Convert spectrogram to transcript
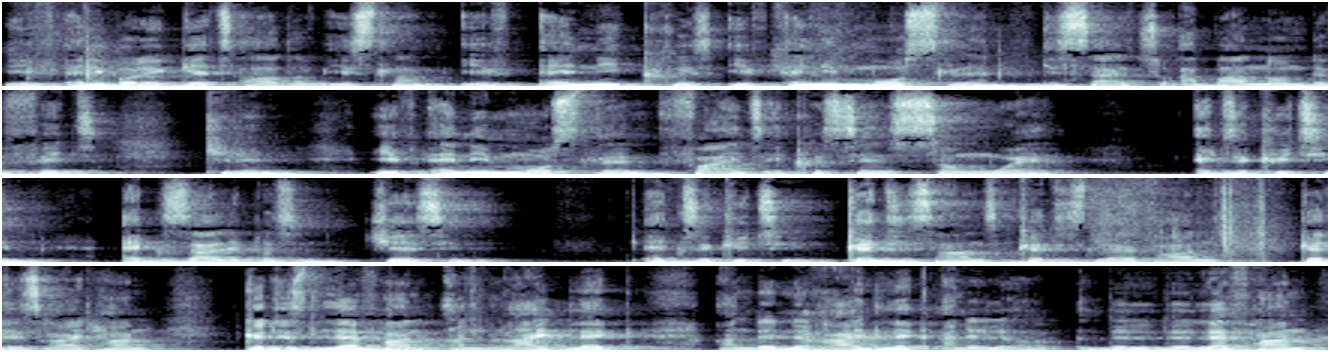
If anybody gets out of Islam, if any Christ, if any Muslim decides to abandon the faith, kill him. If any Muslim finds a Christian somewhere, execute him, exile a person, chase him, execute cut his hands, cut his left hand, cut his right hand, cut his left hand and right leg, and then the right leg and the, the, the left hand,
